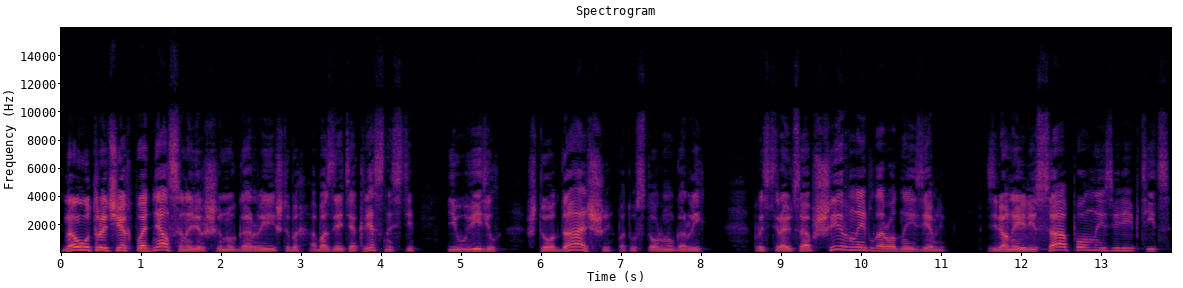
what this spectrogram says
Наутро Чех поднялся на вершину горы, чтобы обозреть окрестности, и увидел, что дальше, по ту сторону горы, простираются обширные плодородные земли, зеленые леса, полные зверей и птиц,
